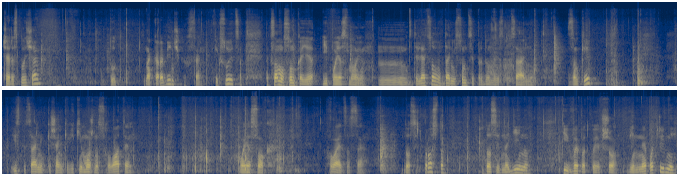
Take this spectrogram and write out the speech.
через плече. Тут на карабінчиках все фіксується. Так само сумка є і поясною. Для цього в даній сумці придумані спеціальні замки і спеціальні кишеньки, в які можна сховати поясок. Ховається все досить просто, досить надійно. І в випадку, якщо він не потрібний,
